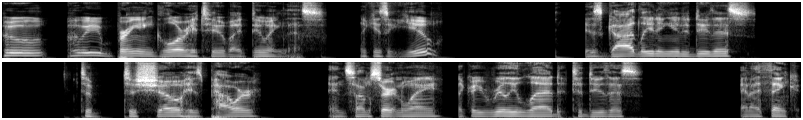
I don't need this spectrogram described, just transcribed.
who who are you bringing glory to by doing this? Like is it you? Is God leading you to do this to to show his power in some certain way? Like are you really led to do this? And I think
